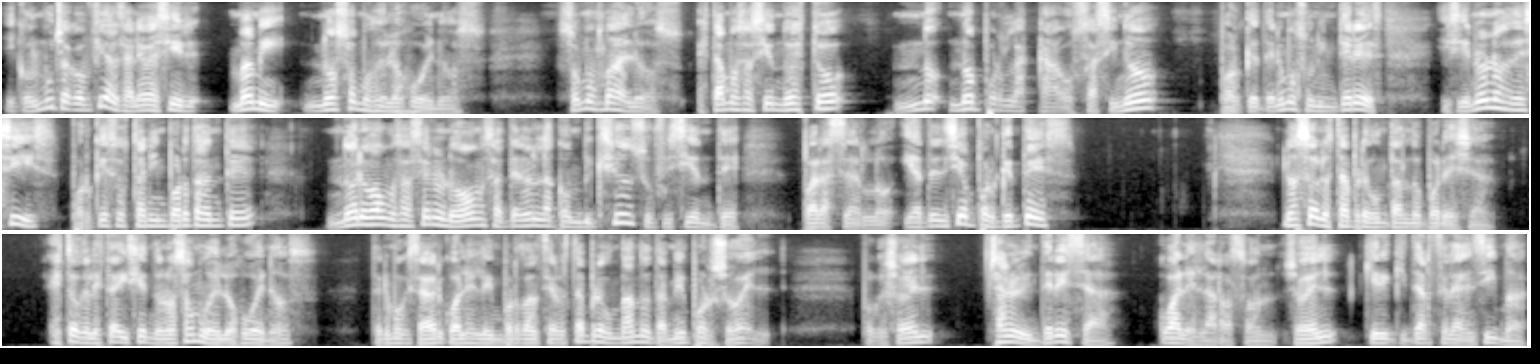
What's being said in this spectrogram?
y con mucha confianza le va a decir: Mami, no somos de los buenos. Somos malos. Estamos haciendo esto no, no por la causa, sino porque tenemos un interés. Y si no nos decís por qué eso es tan importante no lo vamos a hacer o no vamos a tener la convicción suficiente para hacerlo. Y atención porque Tess no solo está preguntando por ella. Esto que le está diciendo, no somos de los buenos. Tenemos que saber cuál es la importancia. Lo está preguntando también por Joel. Porque Joel ya no le interesa cuál es la razón. Joel quiere quitársela de encima.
